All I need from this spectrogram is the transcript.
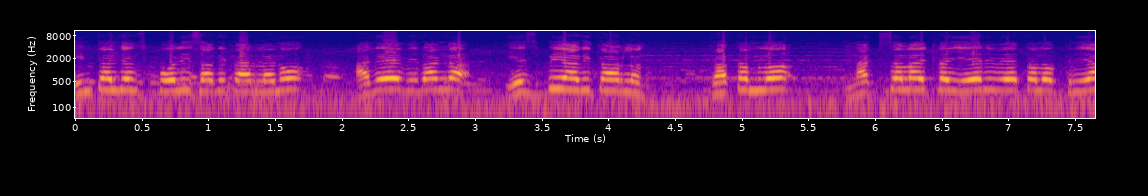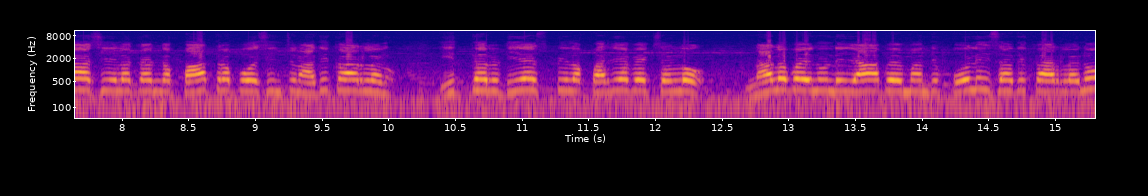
ఇంటెలిజెన్స్ పోలీస్ అధికారులను అదేవిధంగా ఎస్బీ అధికారులను గతంలో నక్సలైట్ల ఏరివేతలో క్రియాశీలకంగా పాత్ర పోషించిన అధికారులను ఇద్దరు డిఎస్పీల పర్యవేక్షణలో నలభై నుండి యాభై మంది పోలీస్ అధికారులను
